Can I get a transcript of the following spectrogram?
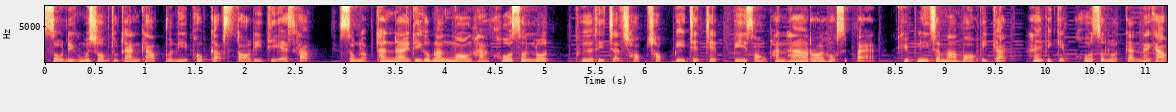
สวัสดีคุณผู้ชมทุกท่านครับ วันนี้พบกับ Story TS ครับสำหรับท่านใดที่กำลังมองหาโค้ดส่วนลด เพื่อที่จะช็อปช้อปปี้77 ปี 2568 คลิปนี้จะมาบอกพิกัดให้ไปเก็บโค้ดส่วนลดกันนะครับ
